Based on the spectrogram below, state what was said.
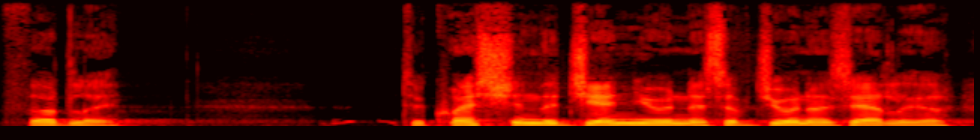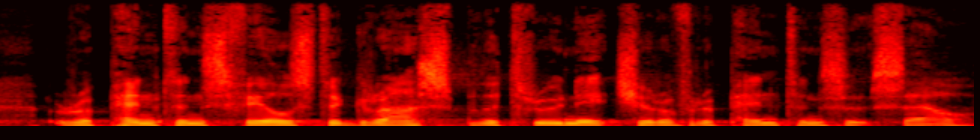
Thirdly, to question the genuineness of Jonah's earlier repentance fails to grasp the true nature of repentance itself.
